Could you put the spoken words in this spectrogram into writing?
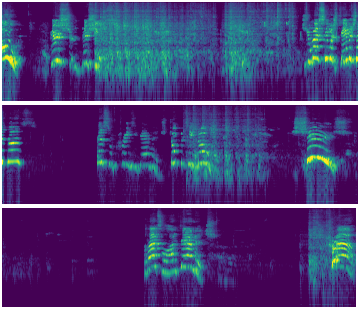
Oh! There's there she is. Did you guys see much damage that does? That is some crazy damage. Jump fatigue, no! Sheesh! Well, that's a lot of damage. Crap!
